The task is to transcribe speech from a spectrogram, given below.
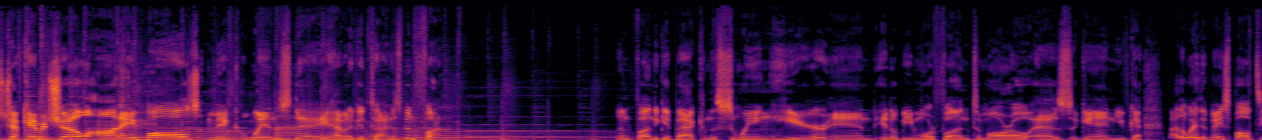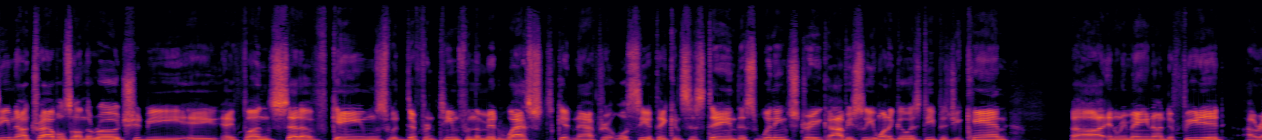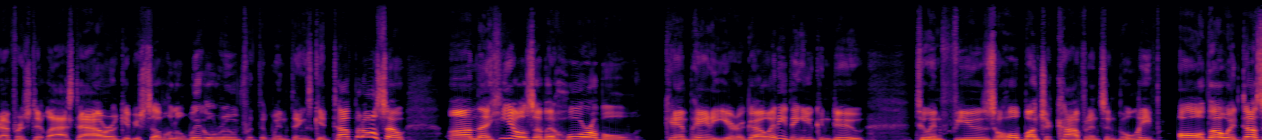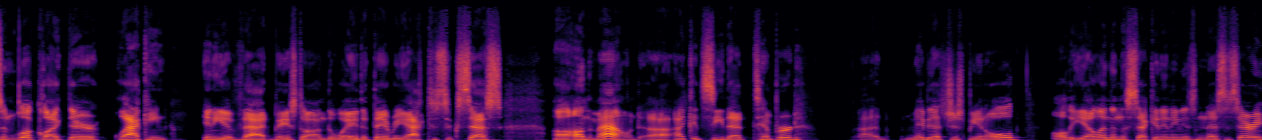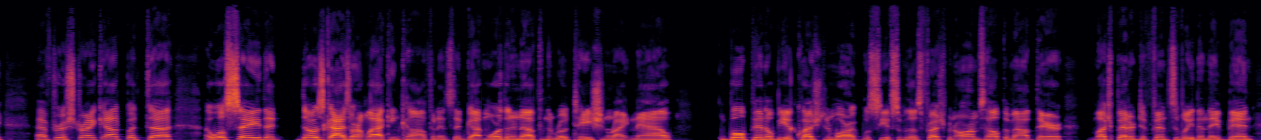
It's Jeff Cameron Show on a Balls McWednesday. Having a good time. It's been fun. It's been fun to get back in the swing here, and it'll be more fun tomorrow as, again, you've got. By the way, the baseball team now travels on the road. Should be a, a fun set of games with different teams from the Midwest getting after it. We'll see if they can sustain this winning streak. Obviously, you want to go as deep as you can uh, and remain undefeated. I referenced it last hour. Give yourself a little wiggle room for th- when things get tough, but also on the heels of a horrible campaign a year ago, anything you can do to infuse a whole bunch of confidence and belief, although it doesn't look like they're lacking any of that based on the way that they react to success uh, on the mound. Uh, I could see that tempered. Uh, maybe that's just being old. All the yelling in the second inning isn't necessary after a strikeout, but uh, I will say that those guys aren't lacking confidence. They've got more than enough in the rotation right now. Bullpen will be a question mark. We'll see if some of those freshman arms help them out there. Much better defensively than they've been.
